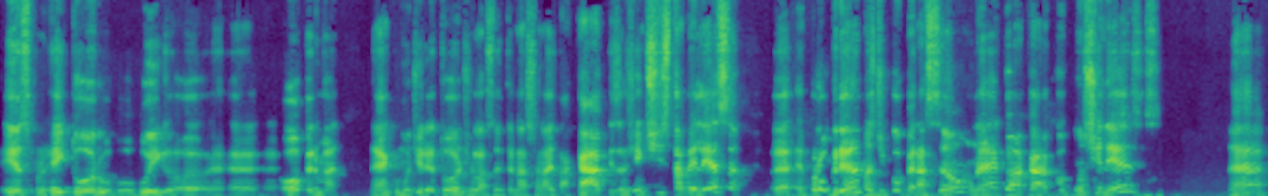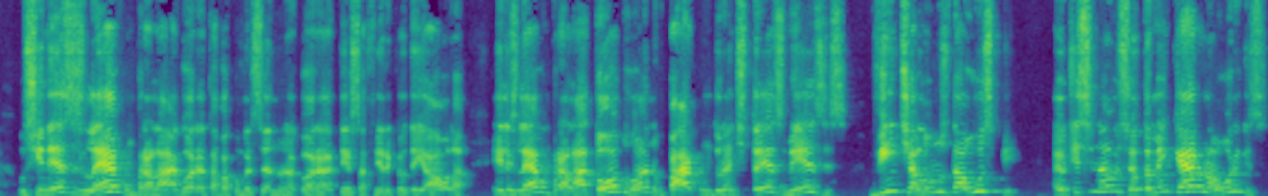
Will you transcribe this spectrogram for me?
ex-reitor, o Rui uh, uh, Opperman, né, como diretor de Relações Internacionais da CAPES, a gente estabeleça é, programas de cooperação né, com, a, com os chineses. Né? Os chineses levam para lá, agora estava conversando, agora terça-feira que eu dei aula, eles levam para lá todo ano, pagam durante três meses 20 alunos da USP. Aí eu disse, não, isso eu também quero na URGS.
